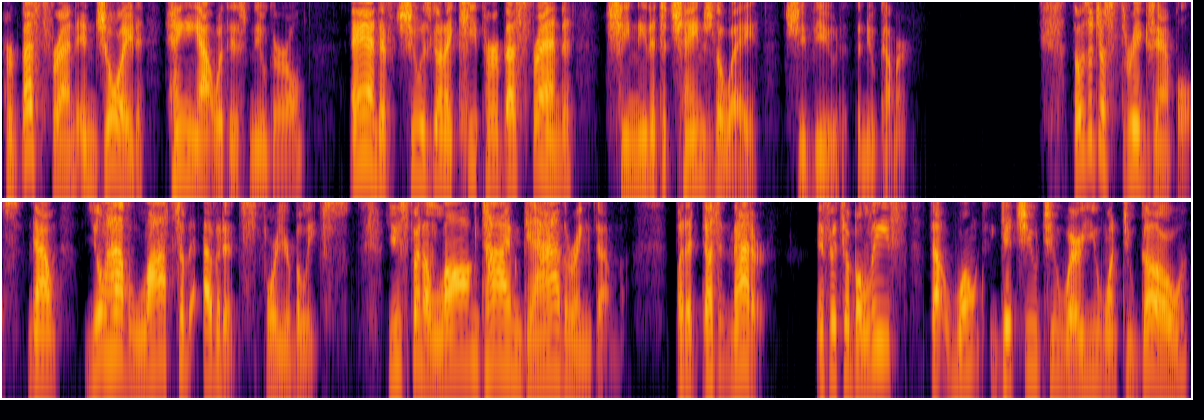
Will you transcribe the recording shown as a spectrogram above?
Her best friend enjoyed hanging out with his new girl, and if she was going to keep her best friend, she needed to change the way she viewed the newcomer. Those are just three examples. Now, you'll have lots of evidence for your beliefs. You spent a long time gathering them, but it doesn't matter. If it's a belief that won't get you to where you want to go,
